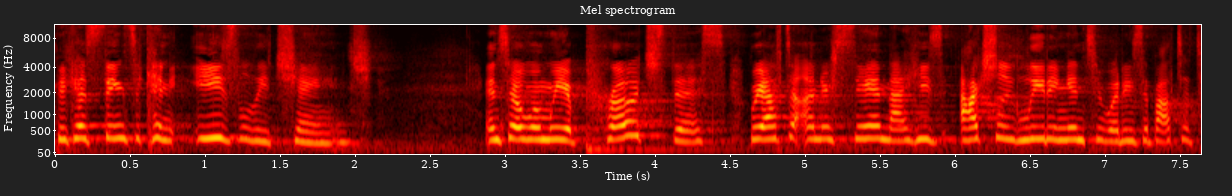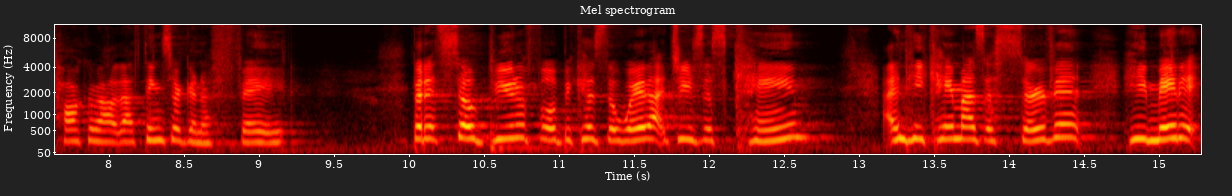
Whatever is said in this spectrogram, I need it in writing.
because things can easily change. And so when we approach this, we have to understand that he's actually leading into what he's about to talk about, that things are going to fade. But it's so beautiful because the way that Jesus came, and he came as a servant, he made it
